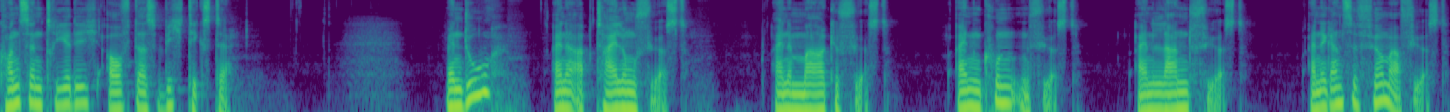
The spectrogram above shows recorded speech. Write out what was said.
Konzentriere dich auf das Wichtigste. Wenn du eine Abteilung führst, eine Marke führst, einen Kunden führst, ein Land führst, eine ganze Firma führst,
